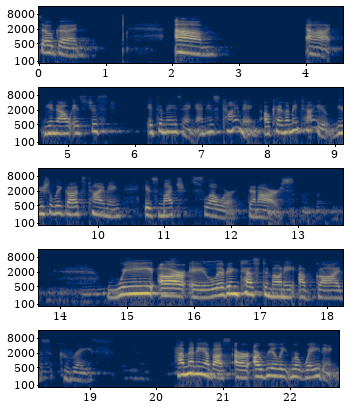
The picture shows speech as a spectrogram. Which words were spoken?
so good. Um, uh, you know, it's just it's amazing. And his timing, okay, let me tell you, usually God's timing is much slower than ours. We are a living testimony of God's grace. How many of us are, are really, we're waiting?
